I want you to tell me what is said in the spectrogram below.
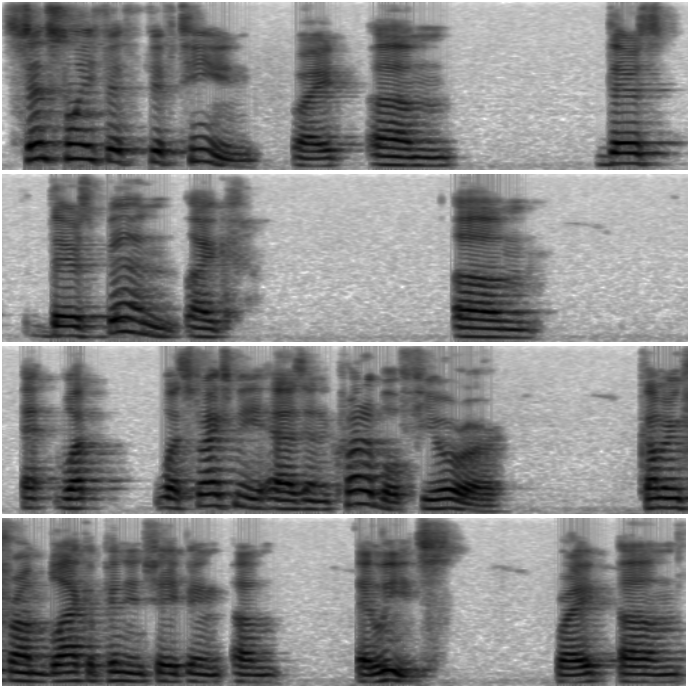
since 2015, right, um, there's there's been like um, what what strikes me as an incredible furor coming from black opinion shaping um, elites, right, um,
